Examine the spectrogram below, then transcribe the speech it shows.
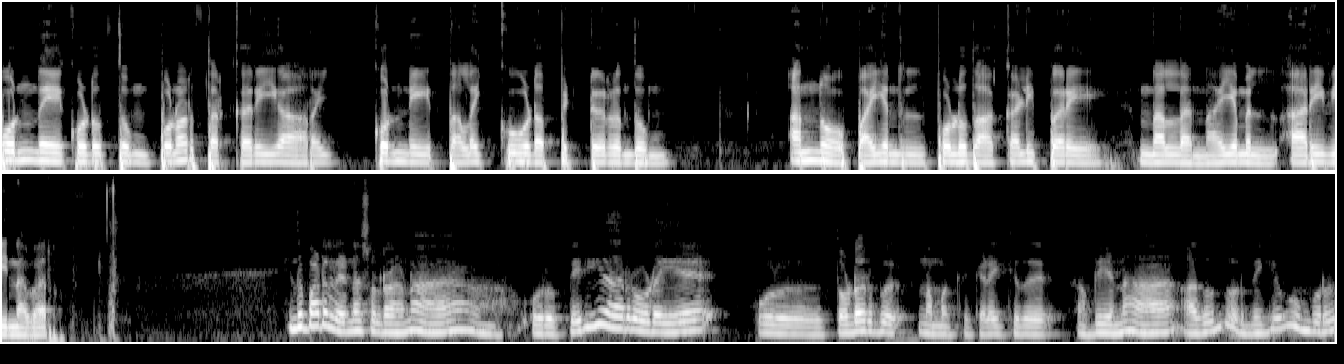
பொன்னே கொடுத்தும் புணர்த்தற்கரியாரை கொன்னே தலைக்கூட பிட்டிருந்தும் அன்னோ பயனில் பொழுதா கழிப்பரே நல்ல நயமில் அறிவினவர். இந்த பாடல் என்ன சொல்கிறாங்கன்னா ஒரு பெரியாருடைய ஒரு தொடர்பு நமக்கு கிடைக்குது அப்படின்னா அது வந்து ஒரு மிகவும் ஒரு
